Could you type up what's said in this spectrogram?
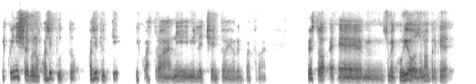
E quindi scelgono quasi tutto, quasi tutti i quattro anni, i 1100 euro in quattro anni. Questo è, è, insomma, è curioso, no? perché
